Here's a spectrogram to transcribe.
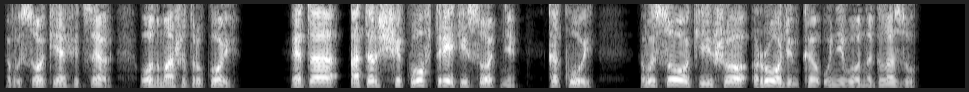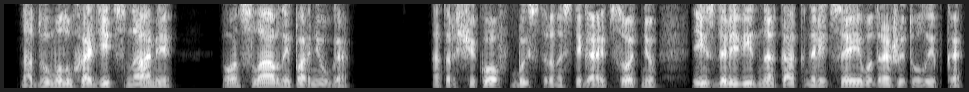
высокий офицер. Он машет рукой. Это Оторщиков третьей сотни. Какой? Высокий, шо родинка у него на глазу. Надумал уходить с нами. Он славный парнюга. Оторщиков быстро настигает сотню, издали видно, как на лице его дрожит улыбка.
